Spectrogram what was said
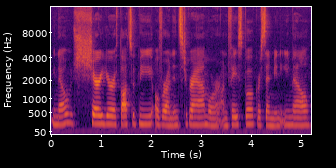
You know, share your thoughts with me over on Instagram or on Facebook, or send me an email.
